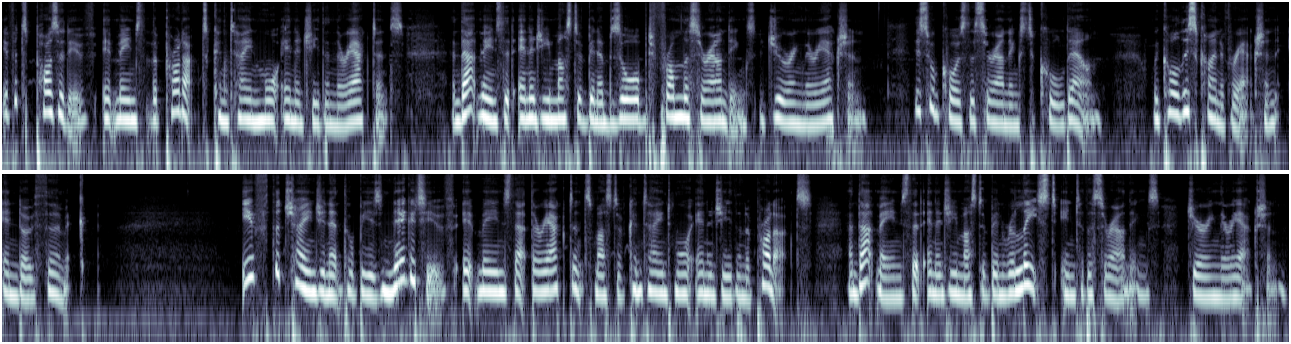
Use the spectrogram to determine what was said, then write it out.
If it's positive, it means that the products contain more energy than the reactants, and that means that energy must have been absorbed from the surroundings during the reaction. This would cause the surroundings to cool down. We call this kind of reaction endothermic. If the change in enthalpy is negative, it means that the reactants must have contained more energy than the products, and that means that energy must have been released into the surroundings during the reaction,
